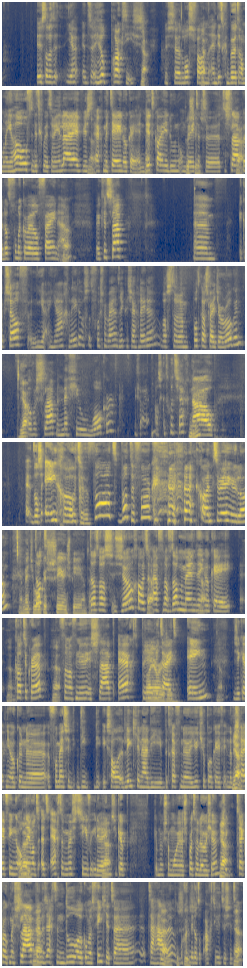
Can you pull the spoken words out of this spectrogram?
is dat het, ja, het is heel praktisch. Dus eh, los van, en dit gebeurt er allemaal in je hoofd, en dit gebeurt er in je lijf. Je wist Ja. echt meteen, oké, en dit kan je doen om Precies. beter te, te slapen. Dat vond ik er wel heel fijn aan. Maar ik vind slaap... ehm, ik heb zelf, een, een jaar geleden was dat volgens mij bijna, drie kwart jaar geleden, was er een podcast bij Joe Rogan over slaap met Matthew Walker. Even, Als ik het goed zeg. Mhm. Nou, het was één grote wat? What the fuck? Gewoon twee uur lang. ja dat- Walker is zeer inspirerend. ook. Dat was zo'n grote... Ja. En vanaf dat moment denk ik, Ja. oké, Ja. cut the crap. Vanaf nu is slaap echt prioriteit één. Dus ik heb nu ook een... eh, voor mensen die, die, die... Ik zal het linkje naar die betreffende YouTube ook even in de beschrijving opnemen. Want het is echt een must-see voor iedereen. Dus ik heb... Ik heb nog zo'n mooie sporthorloge. Dus ik trek ook mijn slaap. En dat is echt een doel ook om het vinkje te, te halen. om gemiddeld op acht uur te zitten.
